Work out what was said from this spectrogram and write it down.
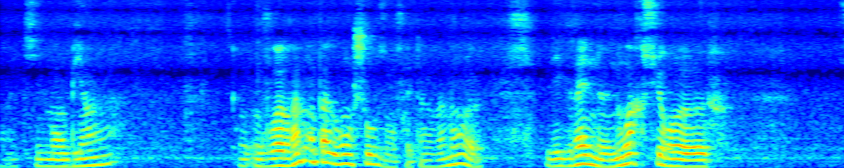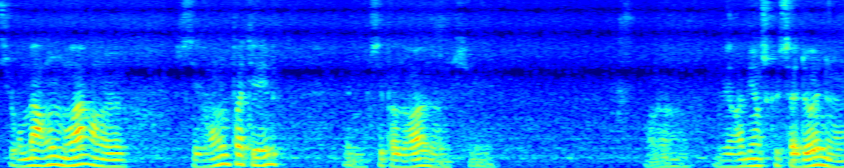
relativement bien. On, voit vraiment pas grand chose en fait, hein. vraiment les graines noires sur, euh, sur marron noir, euh, c'est vraiment pas terrible. C'est pas grave. On verra bien ce que ça donne. Euh,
